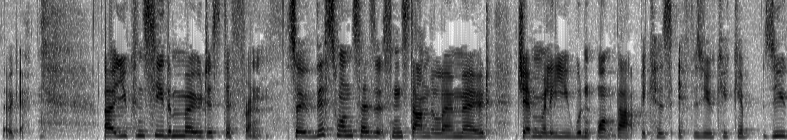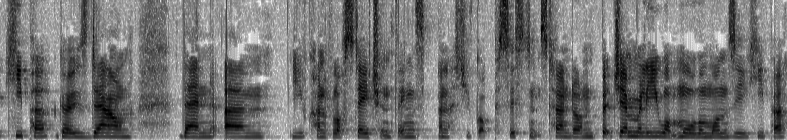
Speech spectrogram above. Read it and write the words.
There we go. Uh, you can see the mode is different. So this one says it's in standalone mode. Generally, you wouldn't want that because if Zookeeper, Zookeeper goes down, then um, you've kind of lost data and things unless you've got persistence turned on. But generally, you want more than one zookeeper.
